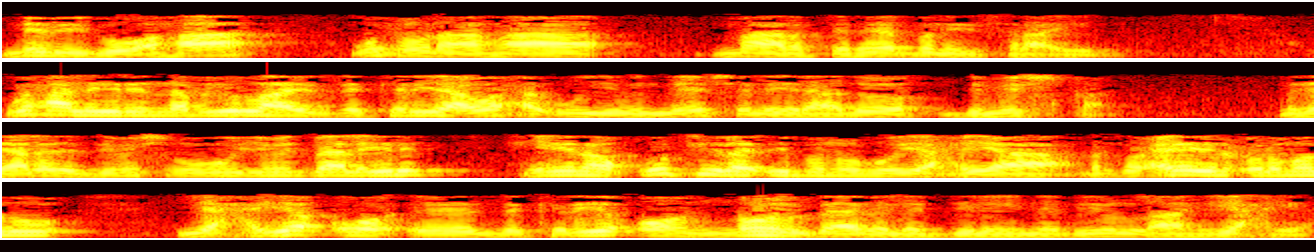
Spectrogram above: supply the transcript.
nebi buu ahaa wuxuuna ahaa maaragtay reer bani israail waxaa la yihi nabiyullahi zakariya waxa uu yimid meesha la yihahdo dimishqa magaalada dimishq wuu yimid ba la yihi xiina qutila ibnuhu yaxya. Marka waxay leyihin culummadu yaxya oo zakariya oo nool baaba la dilay nabiyullahi yaxya.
